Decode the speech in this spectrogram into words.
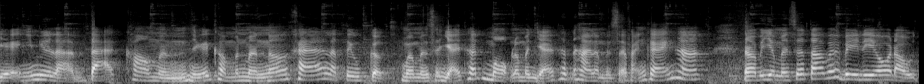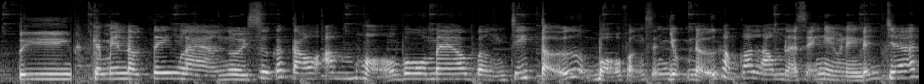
dạng giống như là bad comment. Những cái comment mà nó khá là tiêu cực mà mình sẽ giải thích. Một là mình giải thích hai là mình sẽ phản kháng ha. Rồi bây giờ mình sẽ tới với video đầu tiên. Comment đầu tiên là người xưa có câu âm hộ vô mau bần trí tử Bộ phận sinh dục nữ không có lông là sẽ nghèo nàn đến chết.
